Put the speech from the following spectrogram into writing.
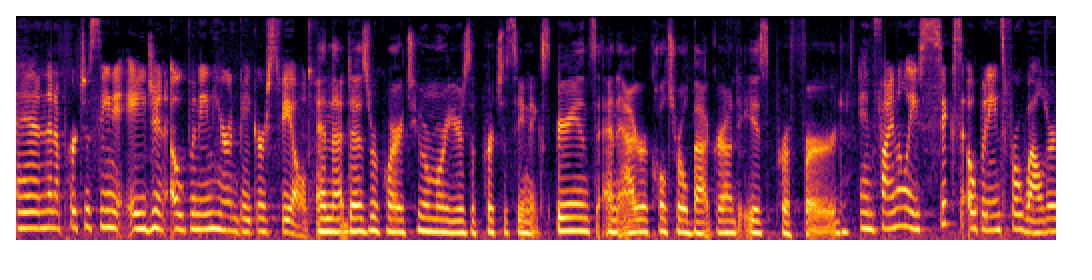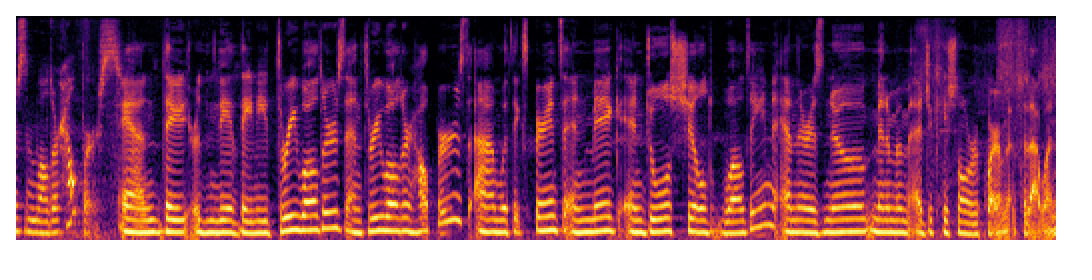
And then a purchasing agent opening here in Bakersfield. And that does require two or more years of purchasing experience, and agricultural background is preferred. And finally, six openings for welders and welder helpers. and they they, they need three welders and three welder helpers um, with experience in MIG and dual shield welding, and there is no minimum educational requirement for that one.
